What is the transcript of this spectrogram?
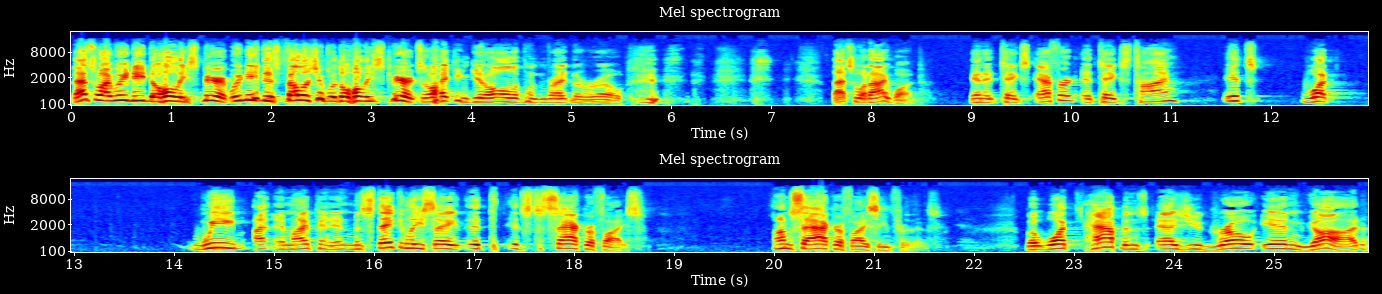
That's why we need the Holy Spirit. We need this fellowship with the Holy Spirit so I can get all of them right in a row. That's what I want. And it takes effort, it takes time. It's what we, in my opinion, mistakenly say it, it's sacrifice. I'm sacrificing for this. But what happens as you grow in God,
